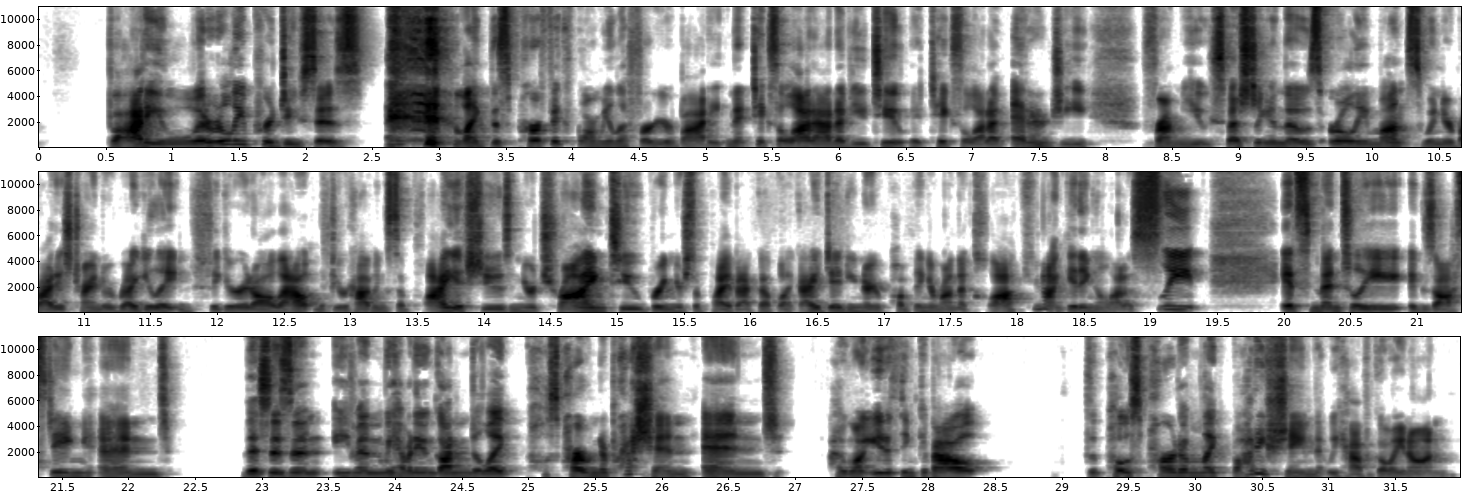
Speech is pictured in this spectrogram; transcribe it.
body literally produces like this perfect formula for your body. And it takes a lot out of you too. It takes a lot of energy from you, especially in those early months when your body's trying to regulate and figure it all out. And if you're having supply issues and you're trying to bring your supply back up, like I did, you know, you're pumping around the clock, you're not getting a lot of sleep. It's mentally exhausting. And this isn't even, we haven't even gotten into like postpartum depression. And I want you to think about the postpartum like body shame that we have going on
